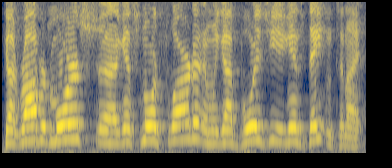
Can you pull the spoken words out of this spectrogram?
Got Robert Morris uh, against North Florida, and we got Boise against Dayton tonight.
